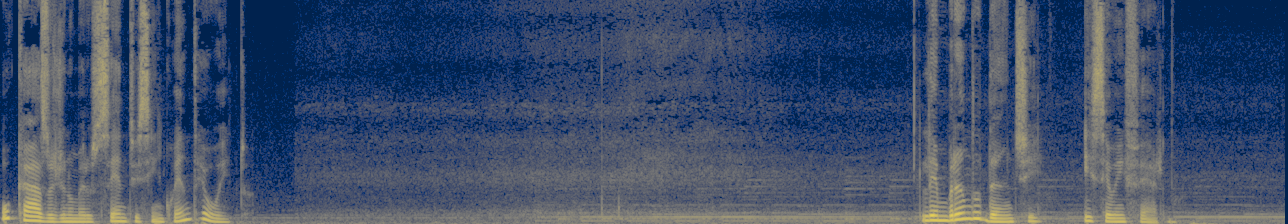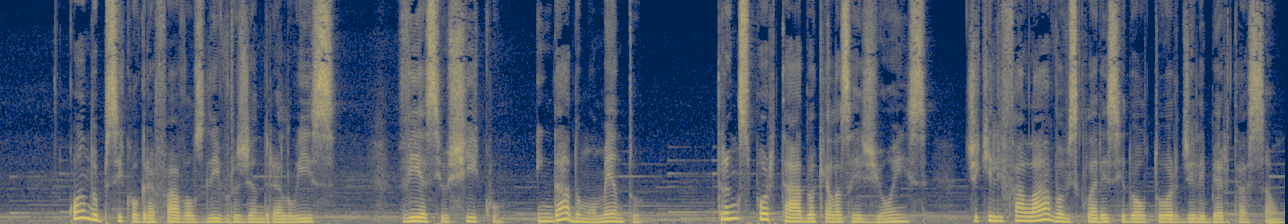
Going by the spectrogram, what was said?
o caso de número 158. Lembrando Dante e seu inferno. Quando psicografava os livros de André Luiz, via-se o Chico em dado momento, transportado àquelas regiões de que lhe falava o esclarecido autor de Libertação.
